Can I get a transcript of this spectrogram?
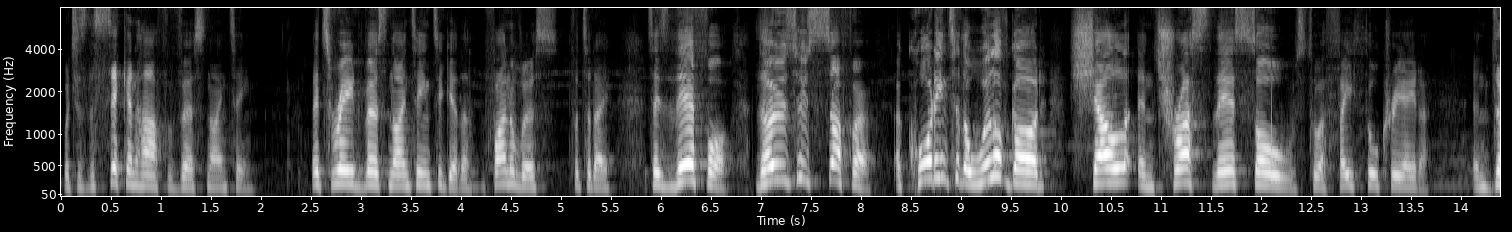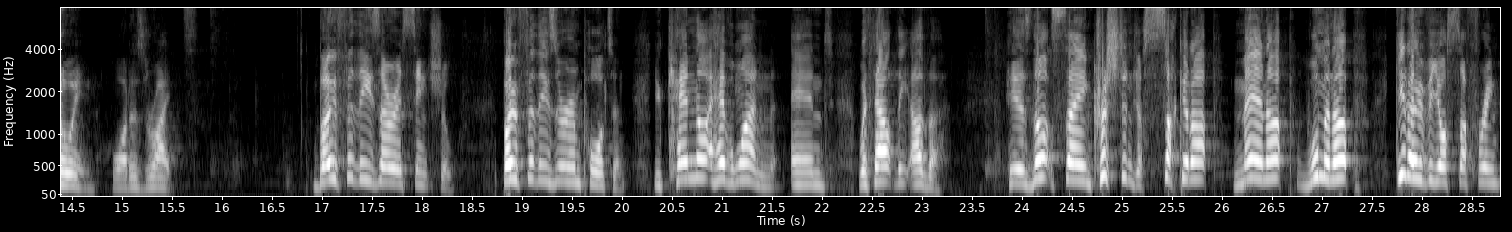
which is the second half of verse 19. Let's read verse 19 together, the final verse for today. It says, Therefore, those who suffer according to the will of God shall entrust their souls to a faithful Creator in doing what is right. Both of these are essential. Both of these are important. You cannot have one and without the other. He is not saying, Christian, just suck it up, man up, woman up, get over your suffering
